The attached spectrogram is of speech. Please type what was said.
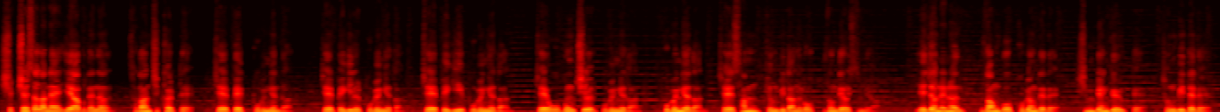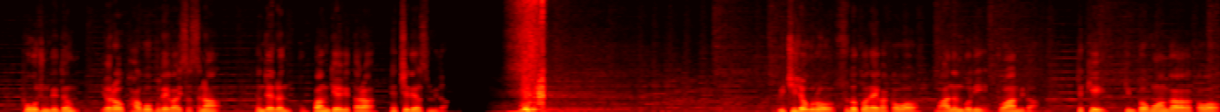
17사단의 예하 부대는 사단 직할 때 제100 보병예단, 제101 보병예단, 제102 보병예단, 제507 보병예단, 포병예단, 제3 경비단으로 구성되어 있습니다. 예전에는 구상부 포병대대, 신병교육대, 정비대대, 포우중대 등 여러 과거 부대가 있었으나 현재는 국방 계획에 따라 해체되었습니다. 위치적으로 수도권에 가까워 많은 분이 좋아합니다. 특히 김포공항과 가까워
